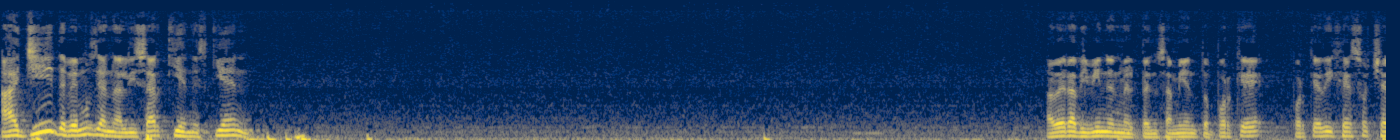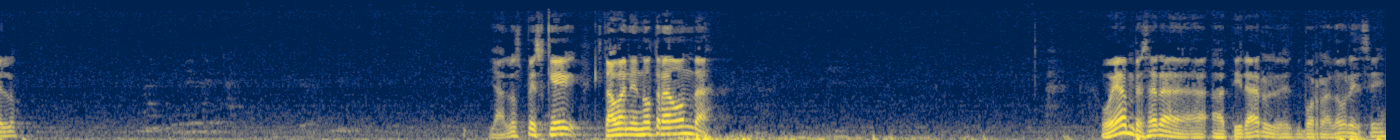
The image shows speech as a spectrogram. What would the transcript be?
Allí debemos de analizar quién es quién. A ver, adivínenme el pensamiento. ¿Por qué, ¿Por qué dije eso, Chelo? Los pesqué, estaban en otra onda. Voy a empezar a, tirar borradores, ¿eh?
